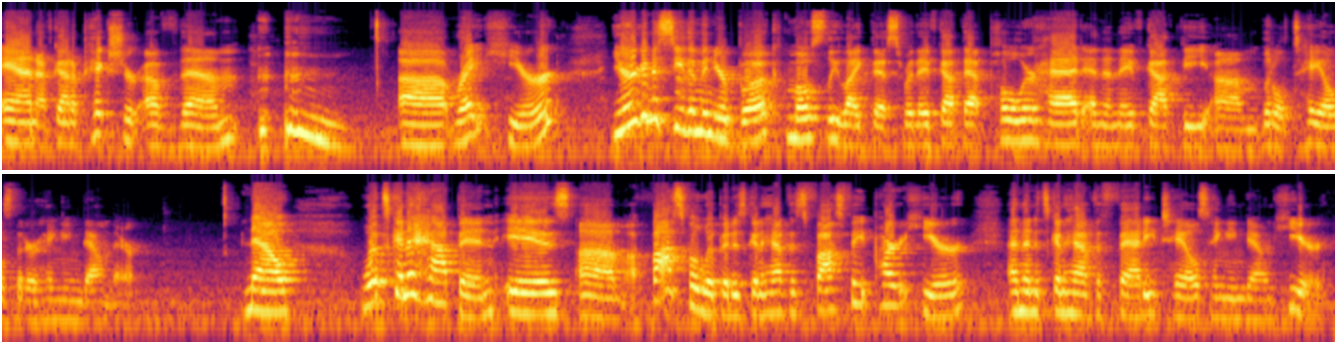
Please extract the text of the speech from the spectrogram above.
And I've got a picture of them. uh, right here. You're going to see them in your book mostly like this, where they've got that polar head and then they've got the um, little tails that are hanging down there. Now, what's going to happen is um, a phospholipid is going to have this phosphate part here, and then it's going to have the fatty tails hanging down here.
